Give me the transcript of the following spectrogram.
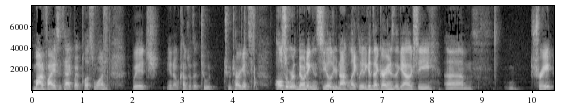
modify his attack by plus one, which you know comes with a two two targets. Also worth noting in sealed, you're not likely to get that Guardians of the Galaxy um, trait.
